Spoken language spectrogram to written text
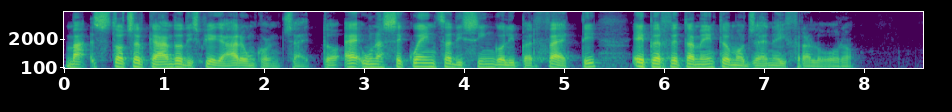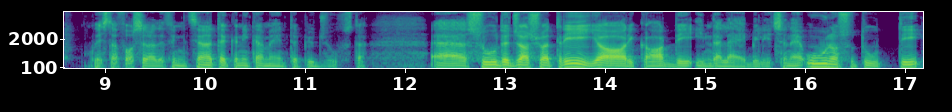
ma sto cercando di spiegare un concetto. È una sequenza di singoli perfetti e perfettamente omogenei fra loro. Questa fosse la definizione tecnicamente più giusta. Eh, su The Joshua Tree io ho ricordi indelebili, ce n'è uno su tutti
